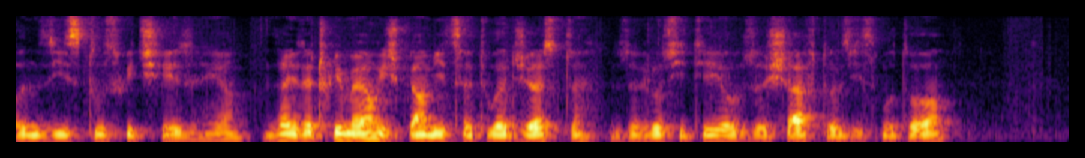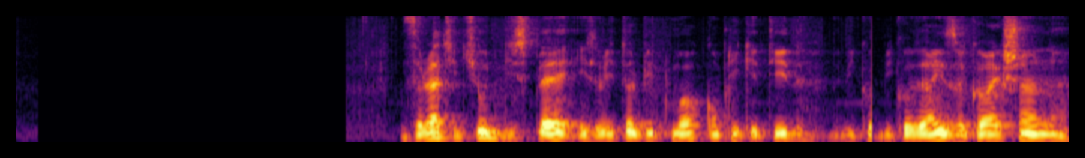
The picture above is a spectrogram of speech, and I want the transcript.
on these two switches here. There is a trimmer which permits uh, to adjust the velocity of the shaft of this motor. The latitude display is a little bit more complicated because there is a correction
